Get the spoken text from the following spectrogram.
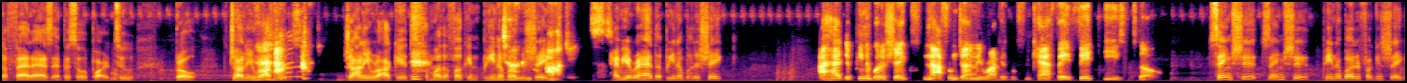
the fat ass episode part two, bro. Johnny Rockets. Johnny Rockets, the motherfucking peanut Johnny butter shake. Rockets. Have you ever had the peanut butter shake? I had the peanut butter shake not from Johnny Rockets, but from Cafe 50s though. Same shit, same shit. Peanut butter fucking shake.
